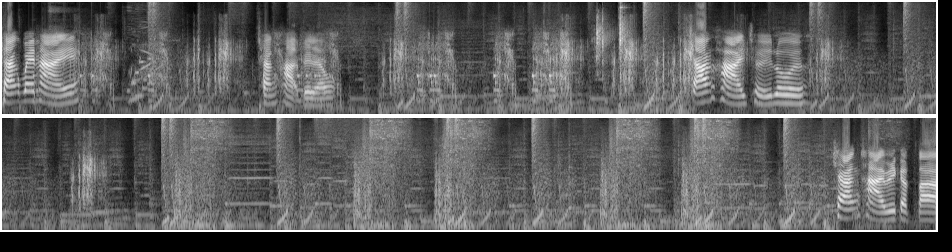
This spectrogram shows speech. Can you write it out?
ช้างไปไหน ช้างหายไปแล้ว ช้างหายเฉยเลย ช้างหายไปกับตา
